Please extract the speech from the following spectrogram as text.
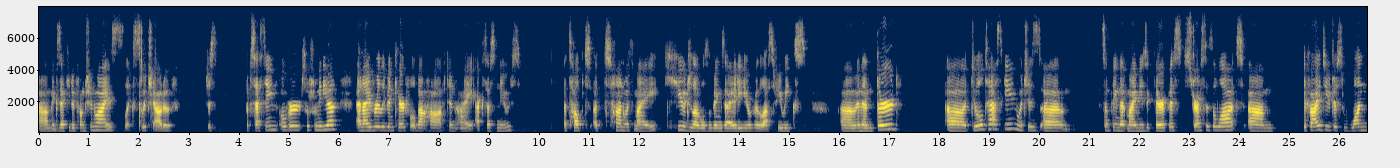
um, executive function wise like switch out of just obsessing over social media. And I've really been careful about how often I access news. That's helped a ton with my huge levels of anxiety over the last few weeks. Um, and then third, uh, dual tasking, which is uh, something that my music therapist stresses a lot. Um, if I do just one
